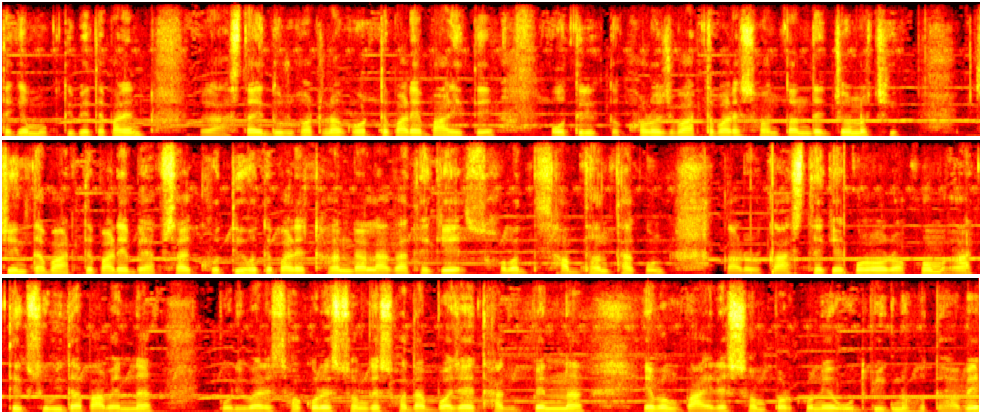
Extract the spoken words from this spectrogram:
থেকে মুক্তি পেতে পারেন, রাস্তায় দুর্ঘটনা ঘটতে পারে, বাড়িতে অতিরিক্ত খরচ বাড়তে পারে, সন্তানদের জন্য চিন্তা বাড়তে পারে, ব্যবসায় ক্ষতি হতে পারে, ঠান্ডা লাগা থেকে সবা- সাবধান থাকুন। কারোর কাছ থেকে কোনো রকম আর্থিক সুবিধা পাবেন না। পরিবারের সকলের সঙ্গে সদা বজায় থাকবেন না এবং বাইরের সম্পর্ক নিয়ে উদ্বিগ্ন হতে হবে।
